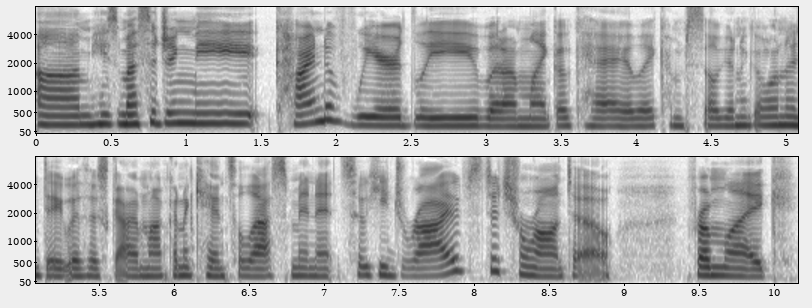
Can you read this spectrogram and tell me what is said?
um, he's messaging me kind of weirdly, but I'm like, okay, like I'm still gonna go on a date with this guy. I'm not gonna cancel last minute. So he drives to Toronto from like,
